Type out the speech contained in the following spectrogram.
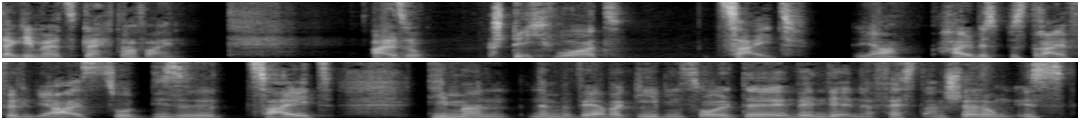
Da gehen wir jetzt gleich drauf ein. Also, Stichwort Zeit ja, halbes bis dreiviertel Jahr ist so diese Zeit, die man einem Bewerber geben sollte, wenn der in der Festanstellung ist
